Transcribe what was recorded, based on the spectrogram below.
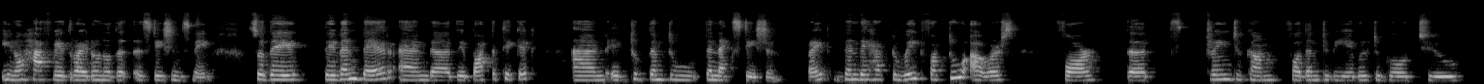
you know, halfway through. I don't know the station's name. So they, they went there and uh, they bought the ticket and it took them to the next station, right? Then they had to wait for two hours for the train to come for them to be able to go to,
